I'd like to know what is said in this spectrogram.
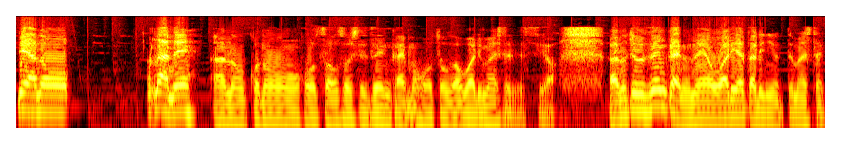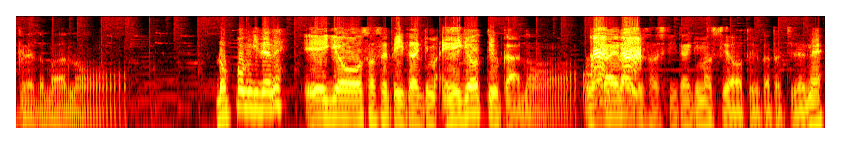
ー、で、あの、まあね、あの、この放送、そして前回も放送が終わりましてですよ。あの、ちょっと前回のね、終わりあたりに言ってましたけれども、あの、六本木でね、営業をさせていただきま、営業っていうか、あの、お笑いライブさせていただきますよという形でね。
